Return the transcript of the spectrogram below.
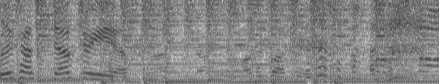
Luke, how stoked are you?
